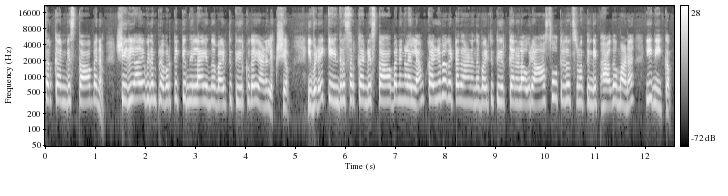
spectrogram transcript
സർക്കാരിന്റെ സ്ഥാപനം ശരിയായ വിധം പ്രവർത്തിക്കുന്നില്ല എന്ന് വരുത്തി തീർക്കുകയാണ് ലക്ഷ്യം. ഇവിടെ കേന്ദ്ര സർക്കാരിന്റെ സ്ഥാപനങ്ങളെല്ലാം കഴിവുകെട്ടതാണെന്ന് വരുത്തി തീർക്കാനുള്ള ഒരു ആസൂത്രിത ശ്രമത്തിന്റെ ഭാഗമാണ് ഈ നീക്കം.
